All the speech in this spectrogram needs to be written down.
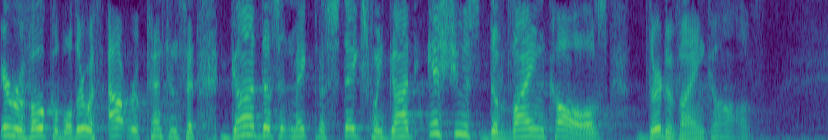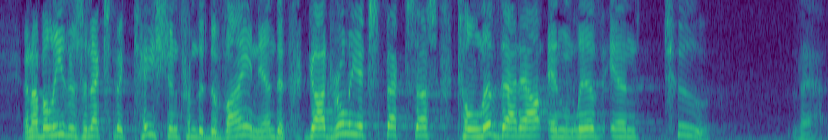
irrevocable. They're without repentance, that God doesn't make mistakes. When God issues divine calls, they're divine calls. And I believe there's an expectation from the divine end that God really expects us to live that out and live into that.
